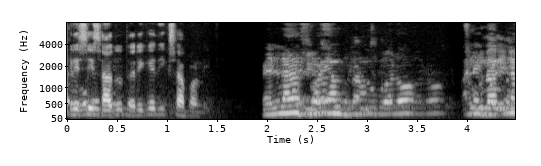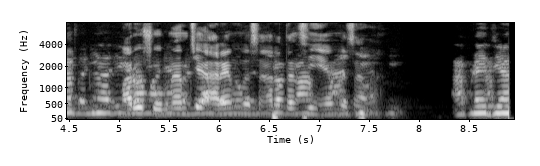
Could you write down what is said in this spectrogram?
ખ્રિસ્તી સાધુ તરીકે દીક્ષા પણ લીધી. પહેલા સ્વયં બનો અને મારું શુભ નામ છે R M Ratansinh M Vasava આપણે જ્યાં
